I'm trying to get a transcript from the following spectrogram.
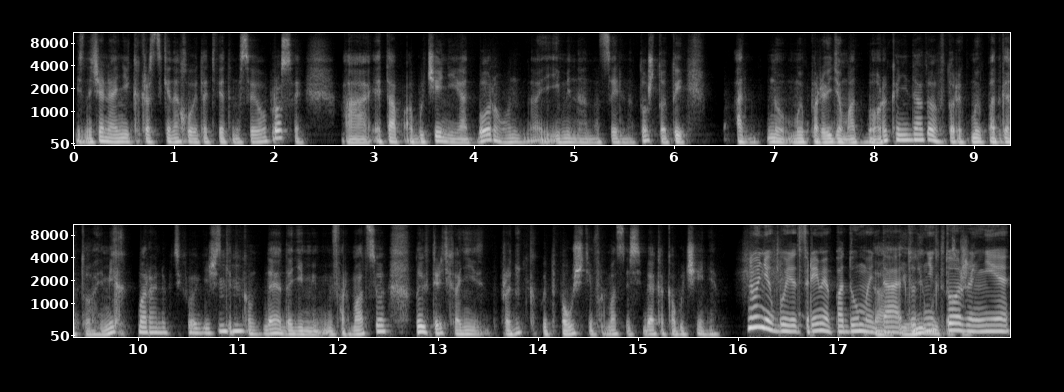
Изначально они как раз-таки находят ответы на свои вопросы, а этап обучения и отбора, он именно нацелен на то, что ты от, ну, мы проведем отборы кандидатов, во-вторых, мы подготовим их морально-психологически, mm-hmm. да, дадим им информацию, ну и в-третьих, они пройдут какую-то, получат информацию себя как обучение. Ну, у них будет время подумать, да. да. Тут никто же не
